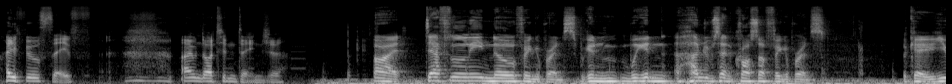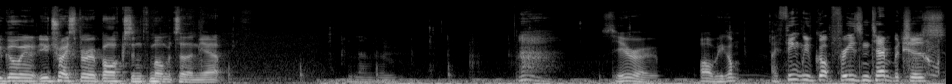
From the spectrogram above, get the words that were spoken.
I feel safe. I'm not in danger. All right, definitely no fingerprints. We can we can 100% cross off fingerprints. Okay, you go in. You try spirit box and thermometer then. Yeah. Eleven. Zero. Oh, we got. I think we've got freezing temperatures.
